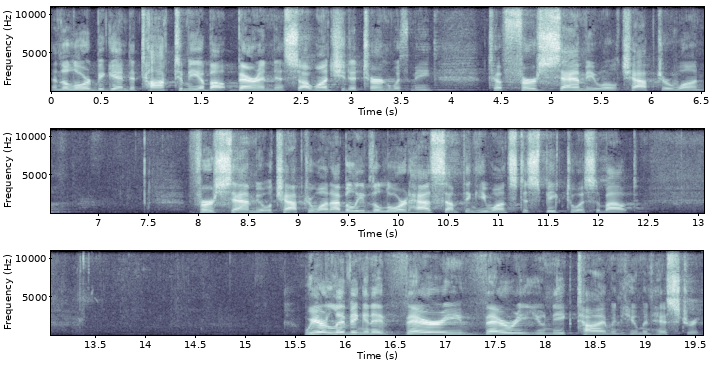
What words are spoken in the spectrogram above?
And the Lord began to talk to me about barrenness. So I want you to turn with me to 1 Samuel chapter 1. 1 Samuel chapter 1. I believe the Lord has something he wants to speak to us about. We are living in a very, very unique time in human history.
